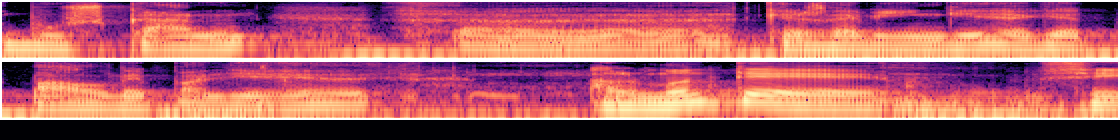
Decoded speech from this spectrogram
buscant eh, que esdevingui aquest pal de paller el Monte, sí,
